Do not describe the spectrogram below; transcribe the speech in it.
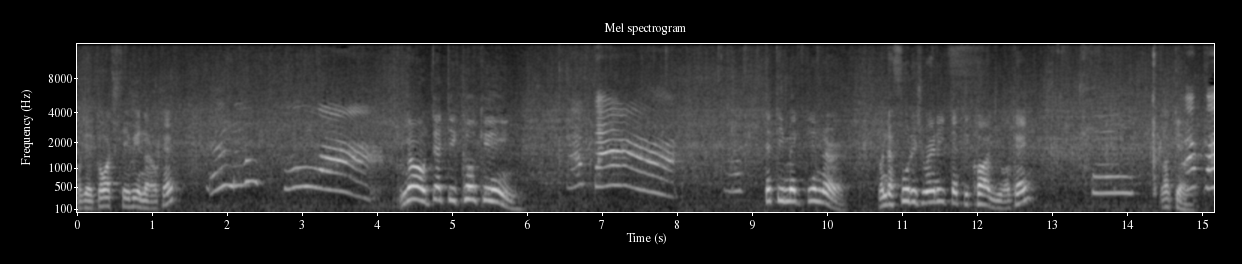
Okay, go watch TV now, okay? No, Daddy cooking. Daddy make dinner. When the food is ready, Daddy call you, okay? Okay. Papa,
